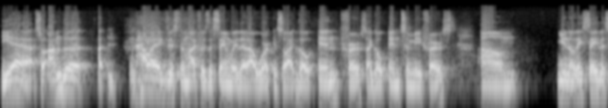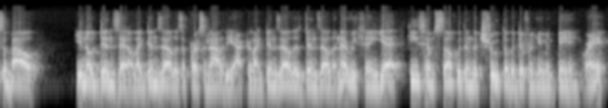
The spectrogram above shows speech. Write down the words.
Yeah, so I'm the uh, how I exist in life is the same way that I work, and so I go in first. I go into me first. Um, you know, they say this about you know Denzel. Like Denzel is a personality actor. Like Denzel is Denzel and everything. Yet he's himself within the truth of a different human being, right?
